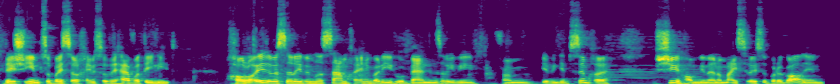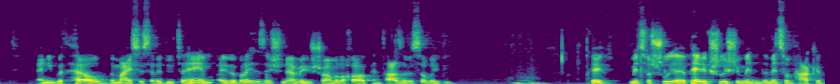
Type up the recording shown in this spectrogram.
Kadesh yim to beisarchem so they have what they need. Anybody who abandons Levi from giving him simcha, and he withheld the ma'aser that I do to him. Okay, mitzvah perik shlishi the mitzvah of hakel.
